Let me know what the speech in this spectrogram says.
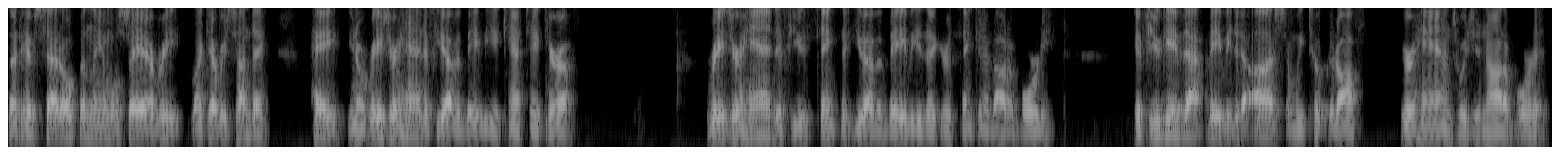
that have said openly and will say every like every Sunday, hey, you know, raise your hand if you have a baby you can't take care of raise your hand if you think that you have a baby that you're thinking about aborting. If you gave that baby to us and we took it off your hands, would you not abort it?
